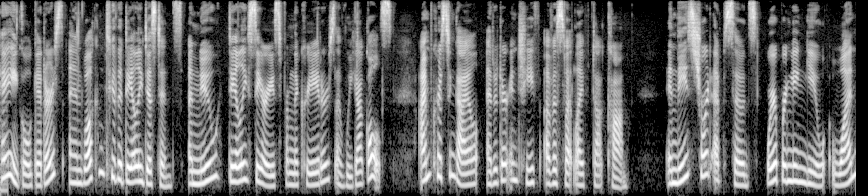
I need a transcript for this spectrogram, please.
Hey, goal getters, and welcome to the Daily Distance, a new daily series from the creators of We Got Goals. I'm Kristen Geil, editor in chief of asweatlife.com. In these short episodes, we're bringing you one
